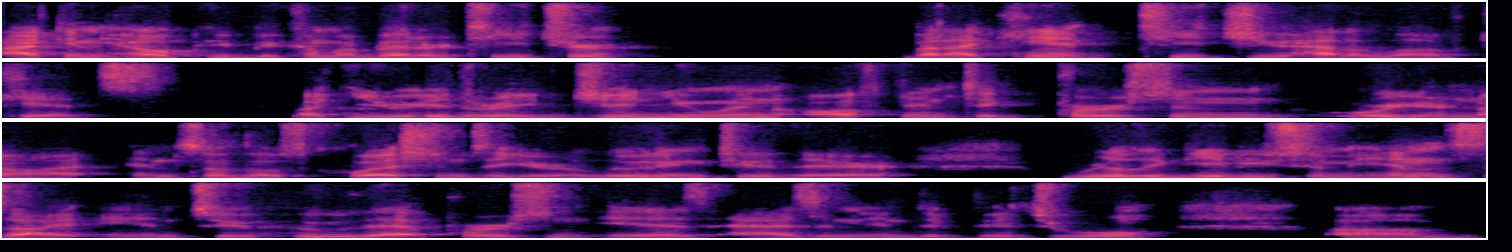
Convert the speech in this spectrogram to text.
I can help you become a better teacher, but I can't teach you how to love kids. Like you're either a genuine, authentic person or you're not. And so those questions that you're alluding to there really give you some insight into who that person is as an individual. Um,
